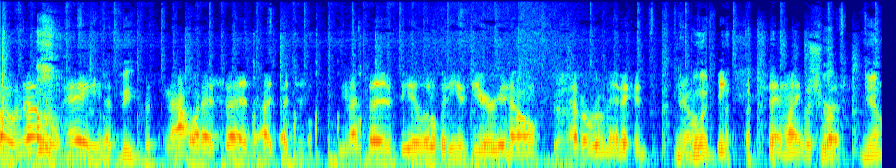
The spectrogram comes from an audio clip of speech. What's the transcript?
Oh no! Hey, that's, that's not what I said. I, I just meant that it'd be a little bit easier, you know, have a roommate I could, you It know, would. speak the same language Sure. with. Yeah.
